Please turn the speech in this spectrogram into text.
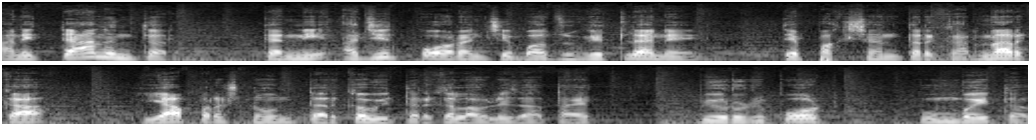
आणि त्यानंतर त्यांनी अजित पवारांची बाजू घेतल्याने ते पक्षांतर करणार का? या प्रश्नावरून तर्कवितर्क लावले जात आहेत. ब्युरो रिपोर्ट मुंबई तक.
